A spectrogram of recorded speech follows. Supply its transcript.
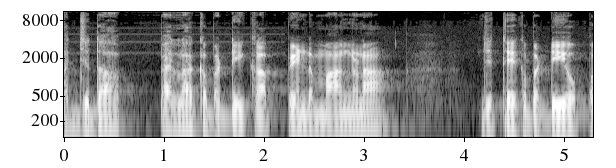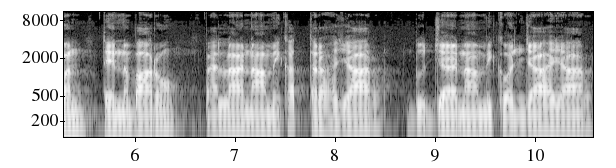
ਅੱਜ ਦਾ ਪਹਿਲਾ ਕਬੱਡੀ ਕੱਪ ਪਿੰਡ ਮੰਗਣਾ, ਜਿੱਥੇ ਕਬੱਡੀ ਓਪਨ ਤਿੰਨ ਬਾਰੋਂ, ਪਹਿਲਾ ਇਨਾਮ 71000 ਦੂਜਾ ਇਨਾਮ 51000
